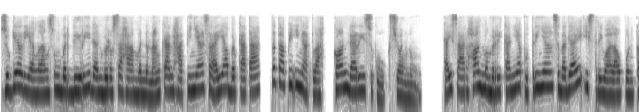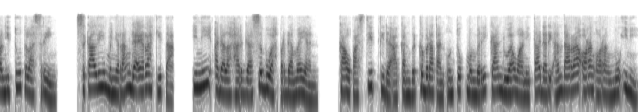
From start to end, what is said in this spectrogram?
Zhuge Liang langsung berdiri dan berusaha menenangkan hatinya seraya berkata, tetapi ingatlah, kon dari suku Xiongnu. Kaisar Han memberikannya putrinya sebagai istri walaupun kon itu telah sering sekali menyerang daerah kita. Ini adalah harga sebuah perdamaian. Kau pasti tidak akan berkeberatan untuk memberikan dua wanita dari antara orang-orangmu ini.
